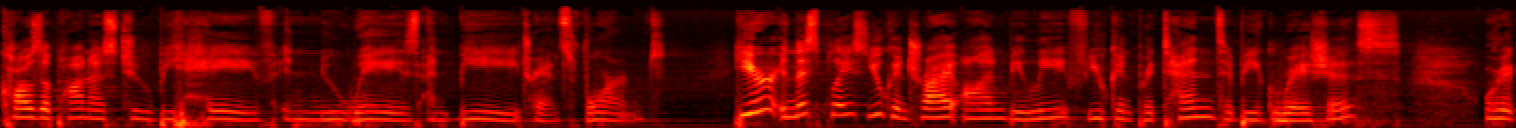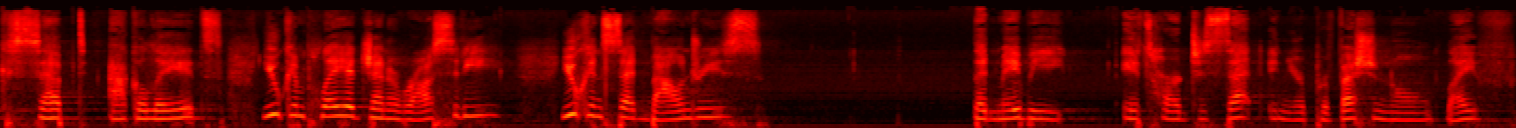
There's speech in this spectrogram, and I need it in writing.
calls upon us to behave in new ways and be transformed. Here in this place, you can try on belief, you can pretend to be gracious or accept accolades, you can play at generosity, you can set boundaries that maybe it's hard to set in your professional life.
